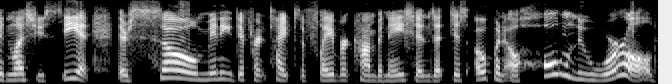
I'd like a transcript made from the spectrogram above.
unless you see it. There's so many different types of flavor combinations that just open a whole new world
